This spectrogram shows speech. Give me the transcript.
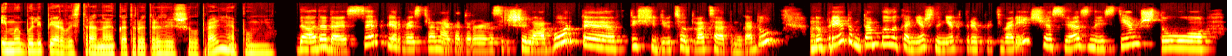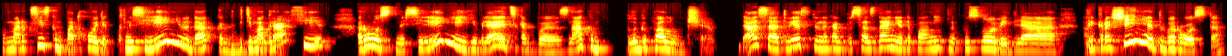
И мы были первой страной, которая это разрешила, правильно я помню? Да, да, да, СССР первая страна, которая разрешила аборты в 1920 году, но при этом там было, конечно, некоторое противоречие, связанное с тем, что в марксистском подходе к населению, да, как к демографии, рост населения является как бы знаком благополучия. Да, соответственно, как бы создание дополнительных условий для прекращения этого роста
